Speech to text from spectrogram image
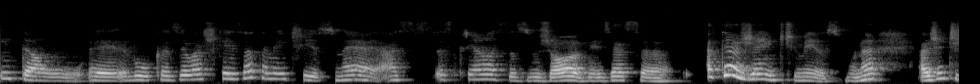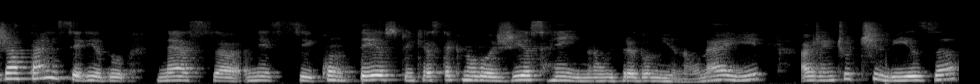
Então, é, Lucas, eu acho que é exatamente isso, né? As, as crianças, os jovens, essa, até a gente mesmo, né? A gente já está inserido nessa, nesse contexto em que as tecnologias reinam e predominam, né? E a gente utiliza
